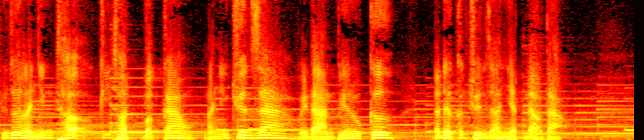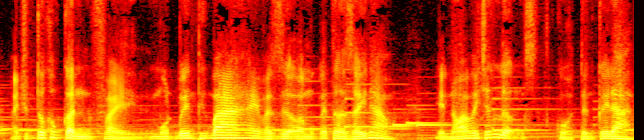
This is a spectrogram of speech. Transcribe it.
Chúng tôi là những thợ kỹ thuật bậc cao, là những chuyên gia về đàn piano cơ đã được các chuyên gia Nhật đào tạo. À, chúng tôi không cần phải một bên thứ ba hay và dựa vào một cái tờ giấy nào để nói về chất lượng của từng cây đàn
